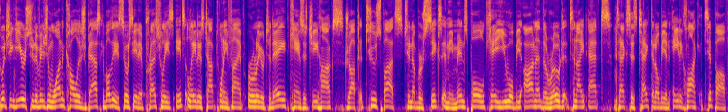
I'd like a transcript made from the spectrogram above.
Switching gears to Division One college basketball, the Associated Press released its latest top 25 earlier today. Kansas Jayhawks dropped two spots to number six in the men's poll. KU will be on the road tonight at Texas Tech. That'll be an 8 o'clock tip off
